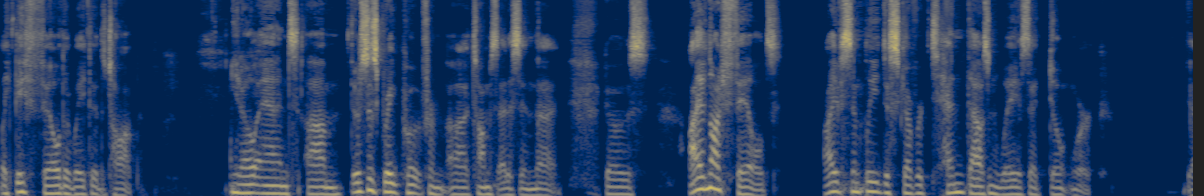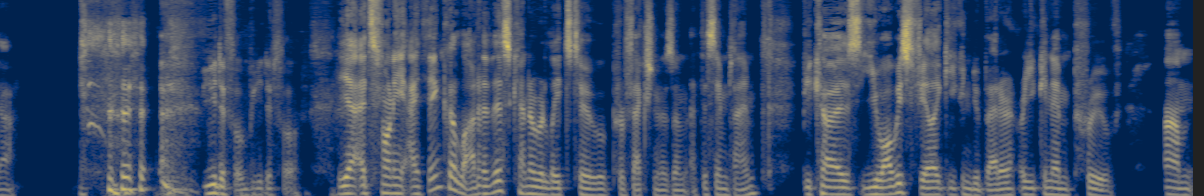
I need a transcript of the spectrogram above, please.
like they fail their way to the top you know and um, there's this great quote from uh, thomas edison that goes i have not failed. I have simply discovered 10000 ways that don't work. Yeah. Beautiful beautiful. Yeah it's funny. I think a lot of this kind of relates to perfectionism at the same time because you always feel like you can do better or you can improve um,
